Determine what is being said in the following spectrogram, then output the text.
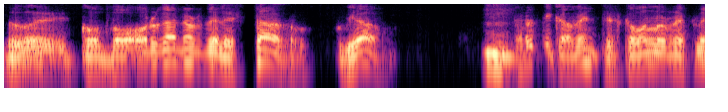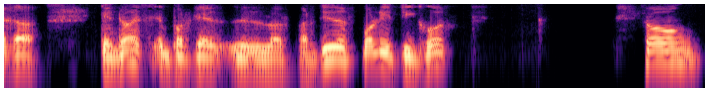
eh, como órganos del Estado. Cuidado. Mm. Prácticamente, es como lo refleja, que no es porque los partidos políticos son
